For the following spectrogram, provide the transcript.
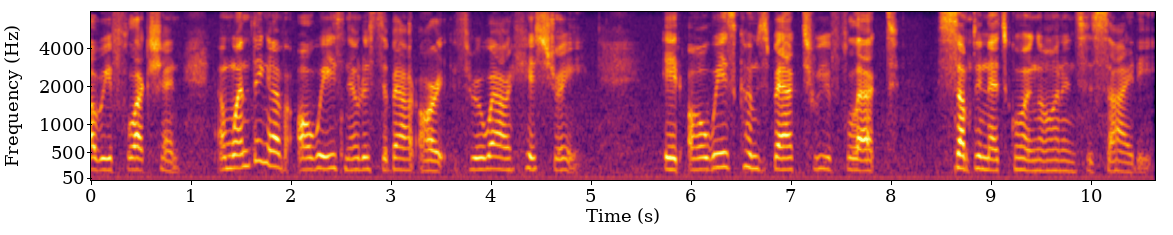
a reflection and one thing i've always noticed about art throughout history it always comes back to reflect something that's going on in society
